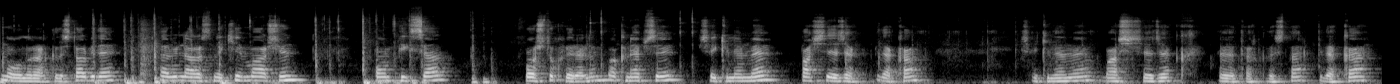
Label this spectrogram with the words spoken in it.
ne olur arkadaşlar? Bir de her birinin arasındaki margin 10 piksel boşluk verelim. Bakın hepsi şekillenmeye başlayacak. Bir dakika şekillenme başlayacak. Evet arkadaşlar bir dakika.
